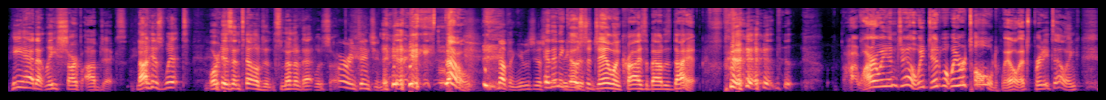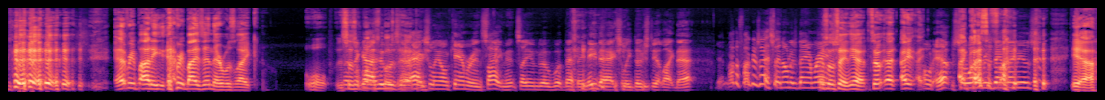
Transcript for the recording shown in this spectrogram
He had at least sharp objects, not his wit or his intelligence. None of that was sharp. Or intention. no. Nothing. It was just. And then he goes to jail and cries about his diet. Why are we in jail? We did what we were told. Well, that's pretty telling. everybody, everybody's in there was like, Well, this is the guy who was actually on camera inciting it, saying that that they need to actually do shit like that. That motherfucker's that sitting on his damn ranch. That's what I'm saying. Yeah. So uh, I, I, Old Epps I or whatever his damn name is. yeah,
